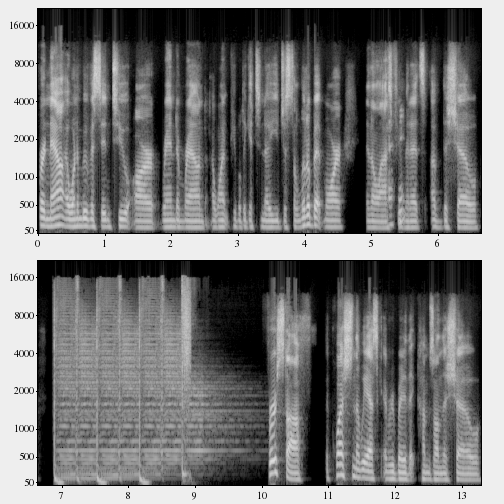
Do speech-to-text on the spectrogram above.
for now, I want to move us into our random round. I want people to get to know you just a little bit more in the last okay. few minutes of the show. First off, the question that we ask everybody that comes on the show,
